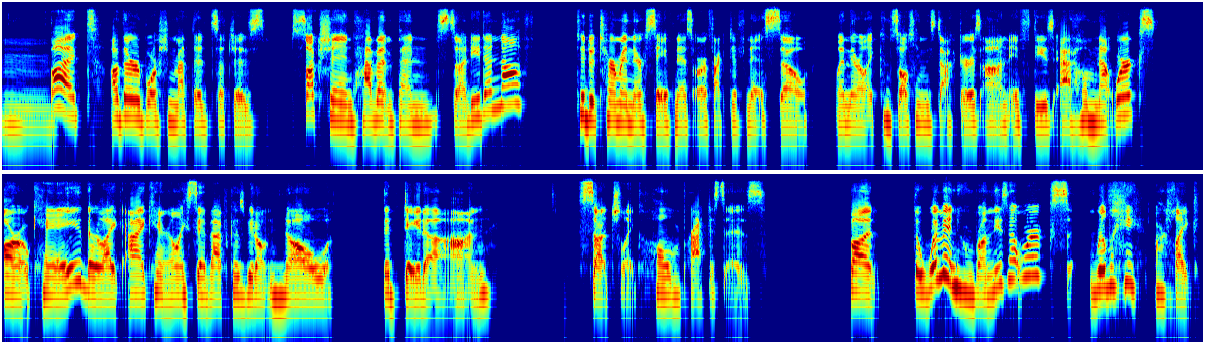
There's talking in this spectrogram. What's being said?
Mm. But other abortion methods, such as suction, haven't been studied enough to determine their safeness or effectiveness. So when they're like consulting these doctors on if these at home networks are okay, they're like, I can't really say that because we don't know the data on such like home practices. But the women who run these networks really are like,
